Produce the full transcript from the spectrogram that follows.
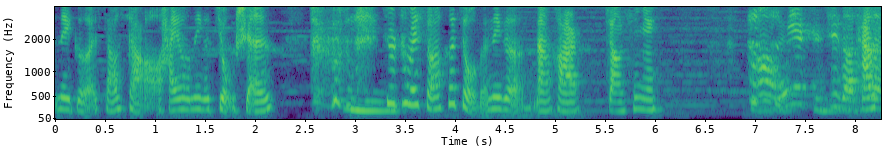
那个小小，还有那个酒神，就是特别喜欢喝酒的那个男孩儿，蒋奇明，哦，我也只记得他的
